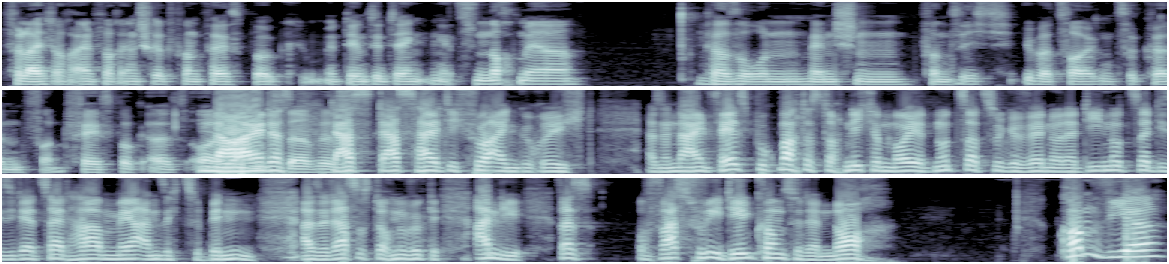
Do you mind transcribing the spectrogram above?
Vielleicht auch einfach ein Schritt von Facebook, mit dem sie denken, jetzt noch mehr Mhm. Personen, Menschen von sich überzeugen zu können, von Facebook als Nein, das, Allround-Service. das, das halte ich für ein Gerücht. Also nein, Facebook macht es doch nicht, um neue Nutzer zu gewinnen oder die Nutzer, die sie derzeit haben, mehr an sich zu binden. Also das ist doch nur wirklich. Andi, was, auf was für Ideen kommst du denn noch? Kommen wir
